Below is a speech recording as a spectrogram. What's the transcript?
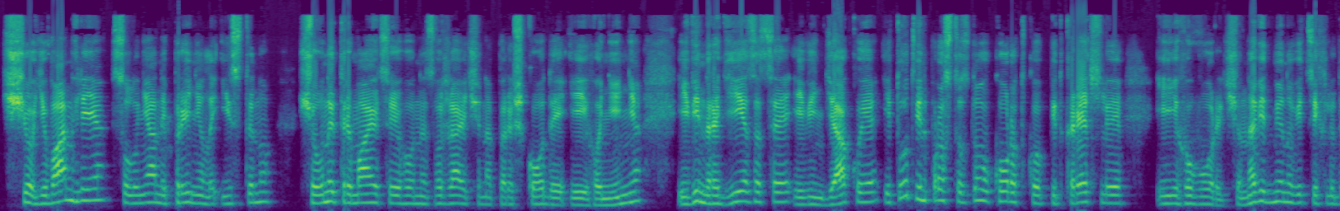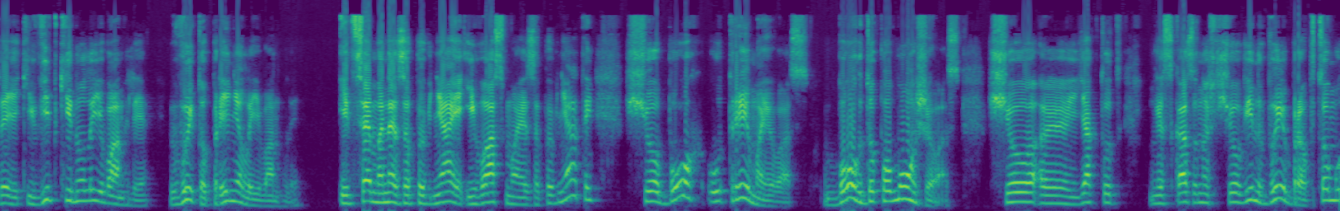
що Євангелія, солоняни прийняли істину, що вони тримаються його, незважаючи на перешкоди і гоніння, і він радіє за це, і він дякує. І тут він просто знову коротко підкреслює і говорить, що на відміну від цих людей, які відкинули Євангеліє, ви то прийняли Євангеліє. І це мене запевняє, і вас має запевняти, що Бог утримає вас, Бог допоможе вас. Що, е, як тут сказано, що Він вибрав, в цьому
